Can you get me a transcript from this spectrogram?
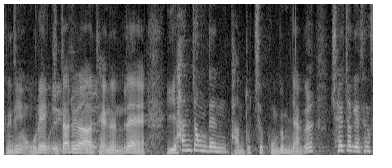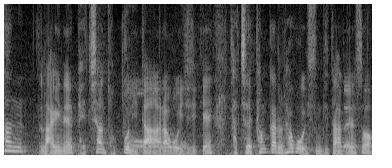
굉장히 오래, 오래 기다려야 되는데 이 한정된 반도체 공급량을 최적의 생산 라인에 배치한 덕분이다라고 어. 이게 자체 평가를 하고 있습니다. 네. 그래서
